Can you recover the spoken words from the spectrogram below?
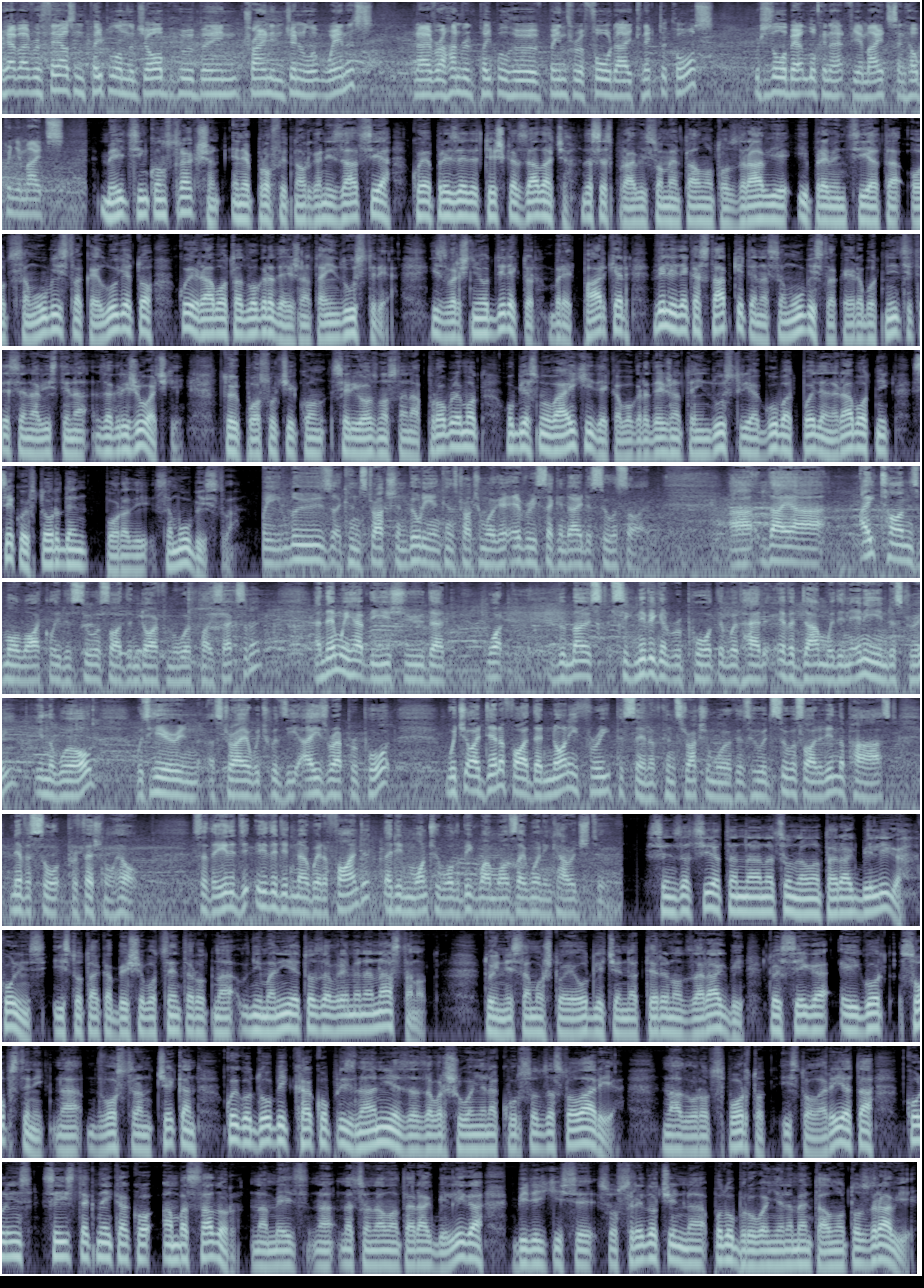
We have over a thousand people on the job who have been trained in general awareness and over 100 people who have been through a four day connector course, which is all about looking out for your mates and helping your mates. Medicine Construction е непрофитна организација која презеде тешка задача да се справи со менталното здравје и превенцијата од самоубиства кај луѓето кои работат во градежната индустрија. Извршниот директор Бред Паркер вели дека стапките на самоубиства кај работниците се навистина загрижувачки. Тој посочи кон сериозноста на проблемот, објаснувајќи дека во градежната индустрија губат по еден работник секој втор ден поради самоубиства. We lose a construction, building and construction worker every second day to suicide. Uh, they are eight times more likely to suicide than die from a workplace accident. And then we have the issue that what the most significant report that we've had ever done within any industry in the world was here in Australia, which was the ASRAP report, which identified that 93% of construction workers who had suicided in the past never sought professional help. So they either, either didn't know where to find it, they didn't want to, or the big one was they weren't encouraged to. Сензацијата на Националната рагби лига, Колинс, исто така беше во центарот на вниманието за време на настанот. Тој не само што е одличен на теренот за рагби, тој сега е и горд собственик на двостран чекан кој го доби како признание за завршување на курсот за столарија. Надвор од спортот и столаријата, Колинс се истакне и како амбасадор на Мејц на Националната рагби лига, бидејќи се сосредочи на подобрување на менталното здравје.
